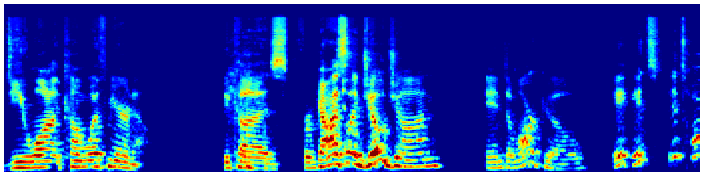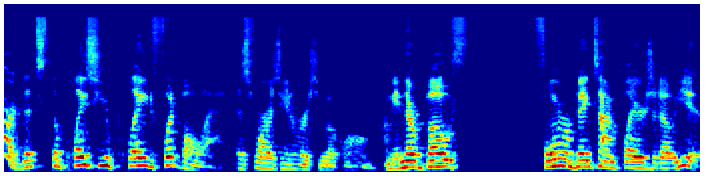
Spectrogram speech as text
Do you want to come with me or no? Because for guys like Joe Jon and DeMarco, it, it's it's hard. That's the place you played football at, as far as the University of Oklahoma. I mean, they're both former big time players at OU.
